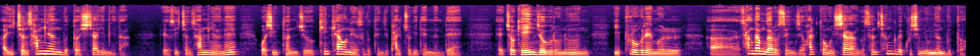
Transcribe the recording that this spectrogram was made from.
2003년부터 시작입니다. 그래서 2003년에 워싱턴주 킹카운에서부터 이제 발족이 됐는데 에, 저 개인적으로는 이 프로그램을 아, 상담가로서 이제 활동을 시작한 것은 1996년부터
